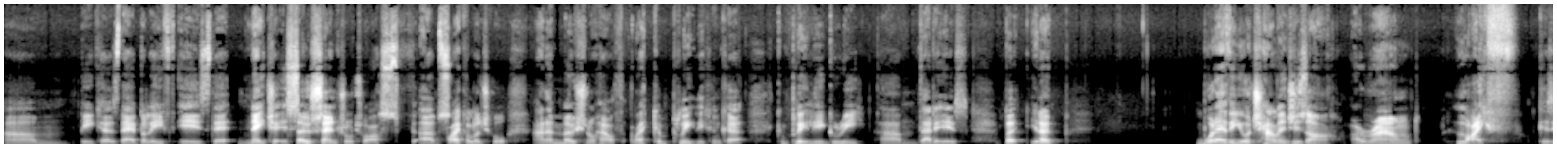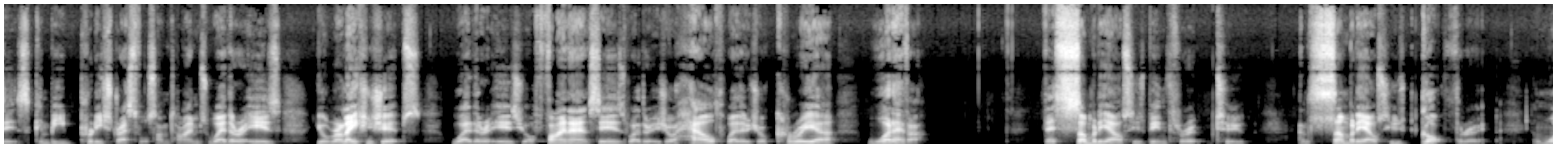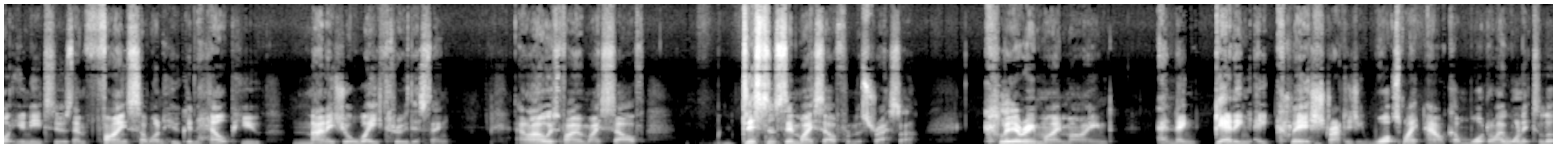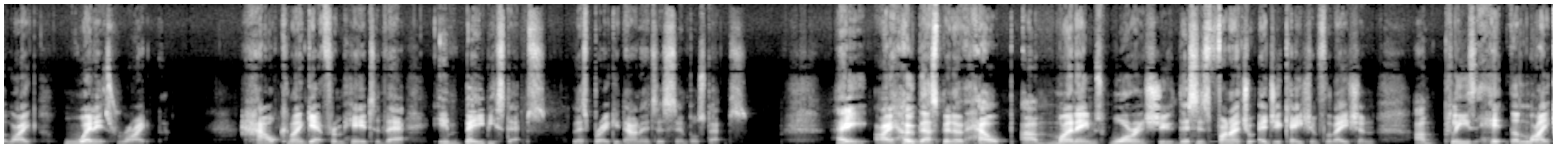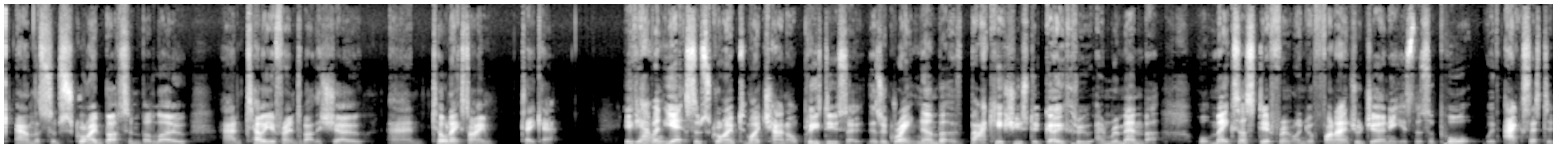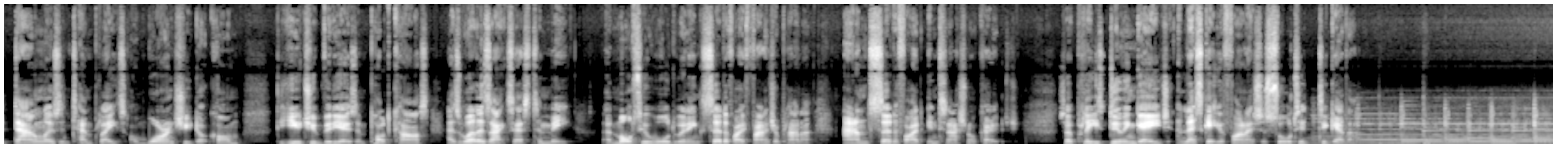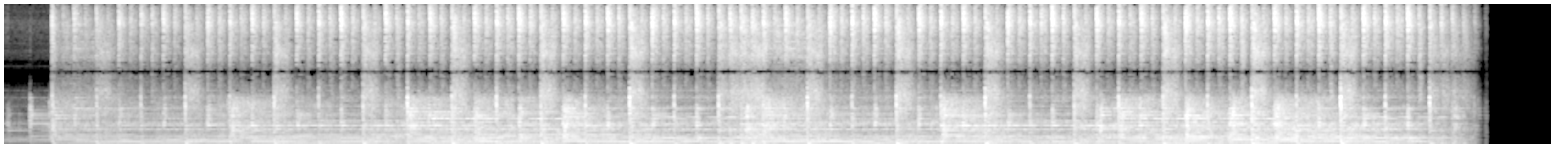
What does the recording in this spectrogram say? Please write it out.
um, because their belief is that nature is so central to our uh, psychological and emotional health. And I completely concur, completely agree um, that it is. But, you know, whatever your challenges are around life, because it can be pretty stressful sometimes, whether it is your relationships, whether it is your finances, whether it is your health, whether it's your career, whatever. There's somebody else who's been through it too and somebody else who's got through it. And what you need to do is then find someone who can help you manage your way through this thing. And I always find myself distancing myself from the stressor, clearing my mind, and then getting a clear strategy. What's my outcome? What do I want it to look like when it's right? How can I get from here to there in baby steps? Let's break it down into simple steps. Hey, I hope that's been of help. Um, my name's Warren Shute. This is Financial Education Formation. Um, please hit the like and the subscribe button below and tell your friends about the show. And till next time, take care. If you haven't yet subscribed to my channel, please do so. There's a great number of back issues to go through, and remember, what makes us different on your financial journey is the support with access to downloads and templates on warrenshute.com, the YouTube videos and podcasts, as well as access to me, a multi award winning certified financial planner and certified international coach. So please do engage and let's get your finances sorted together.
